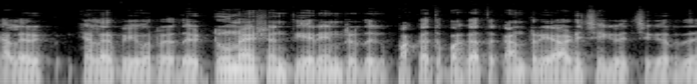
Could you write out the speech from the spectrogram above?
கிளறி கிளப்பி விடுறது, டூ நேஷன் தியரின்றதுக்கு பக்கத்து பக்கத்து கண்ட்ரியை அடிச்சு வச்சுக்கிறது,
